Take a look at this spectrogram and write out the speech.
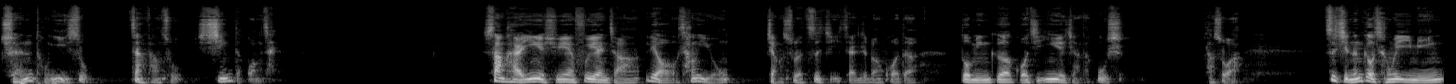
传统艺术绽放出新的光彩。”上海音乐学院副院长廖昌永。讲述了自己在日本获得多明戈国际音乐奖的故事。他说啊，自己能够成为一名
